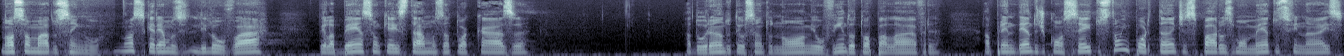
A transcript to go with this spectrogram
Nosso amado Senhor, nós queremos lhe louvar pela bênção que é estarmos na tua casa, adorando o teu santo nome, ouvindo a tua palavra, aprendendo de conceitos tão importantes para os momentos finais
